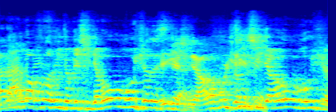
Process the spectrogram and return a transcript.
hablaron Galvez, flojito, que si llamamos mucho decía. que si llamamos mucho, Que sí. si llamamos mucho.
